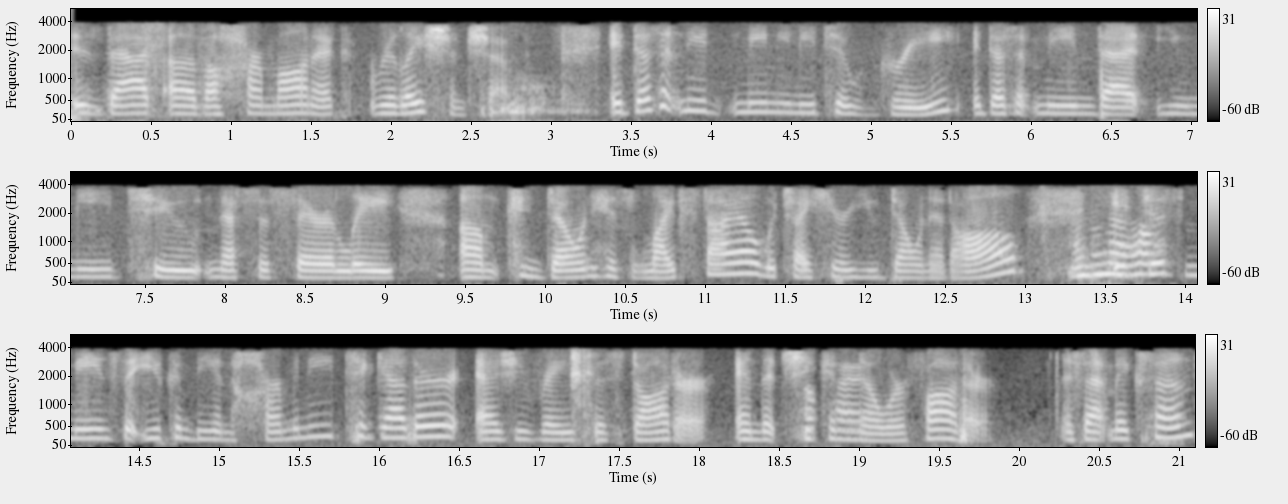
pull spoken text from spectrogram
is that of a harmonic relationship it doesn't need mean you need to agree it doesn't mean that you need to necessarily um, condone his lifestyle which I hear you don't at all No. it just means that you can be in harmony together as you raise this daughter and that she Okay. can know her father. Does that make sense?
